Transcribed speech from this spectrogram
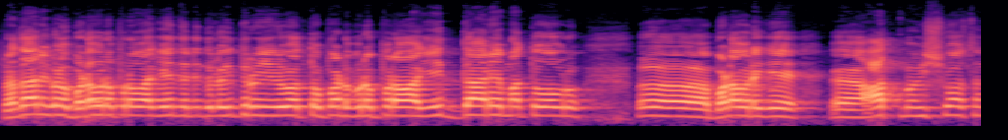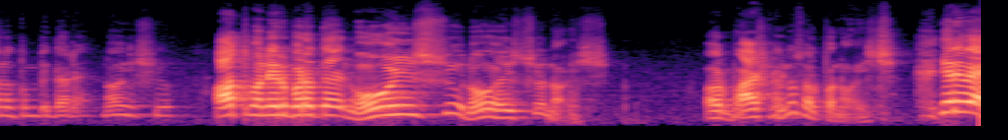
ಪ್ರಧಾನಿಗಳು ಬಡವರ ಪರವಾಗಿ ಎಂದಿನಿಂದಲೂ ಇದ್ದರು ಇವತ್ತು ಬಡವರ ಪರವಾಗಿ ಇದ್ದಾರೆ ಮತ್ತು ಅವರು ಬಡವರಿಗೆ ಆತ್ಮವಿಶ್ವಾಸನ ತುಂಬಿದ್ದಾರೆ. ನೋ ಇಶ್ಯೂ ಆತ್ಮನಿರ್ಭರತೆ? No issue no issue no issue ಅವ್ರ ಭಾಷಣನೂ ಸ್ವಲ್ಪ ನೋಯಿಸಿ ಇರುವೆ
